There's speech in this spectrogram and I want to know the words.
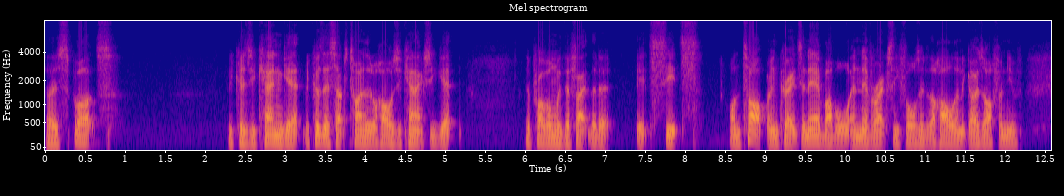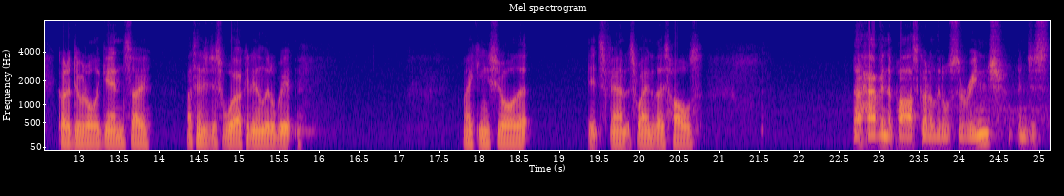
those spots because you can get, because they're such tiny little holes, you can actually get the problem with the fact that it, it sits on top and creates an air bubble and never actually falls into the hole and it goes off and you've got to do it all again. So I tend to just work it in a little bit, making sure that it's found its way into those holes. I have in the past got a little syringe and just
